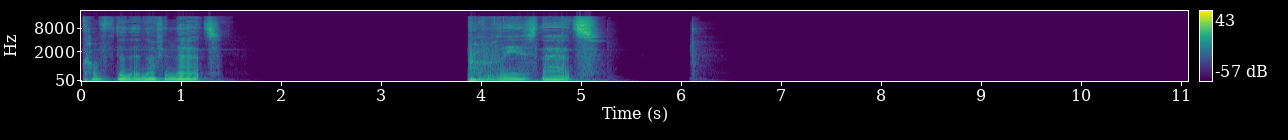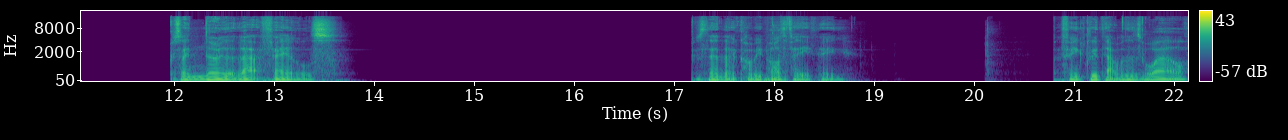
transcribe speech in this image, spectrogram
confident enough in that. Probably is that. Because I know that that fails. Because then that can't be part of anything. But if I include that one as well,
